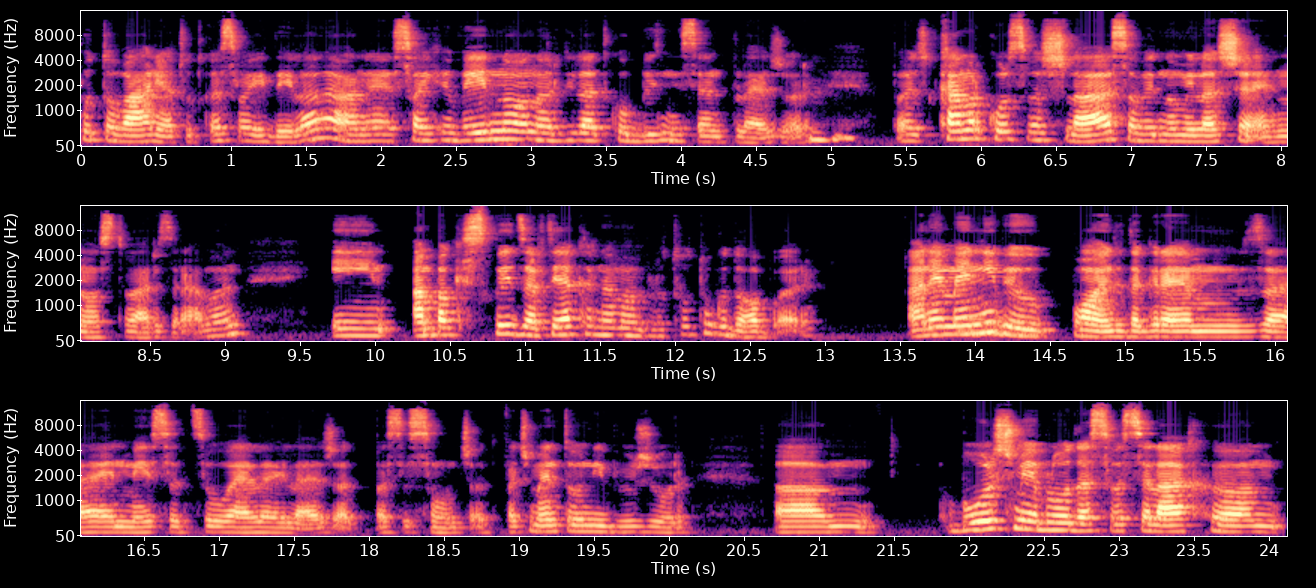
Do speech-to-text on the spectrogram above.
potovanja, tudi ki smo jih delali, so jih vedno naredila tako business and pleasure. uh -huh. Pač, kamorkoli smo šla, so vedno imela še eno stvar zraven. In, ampak spet zaradi tega, ker nam je bilo to tako dobro. A ne, meni ni bil point, da grem za en mesec v L.A. ležati, pa se sončati. Pač meni to ni bil žur. Um, Boljš mi je bilo, da smo se lahko um,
